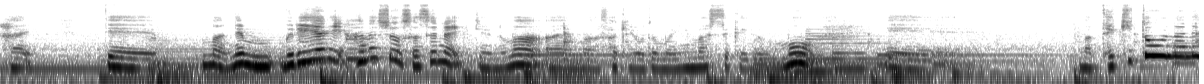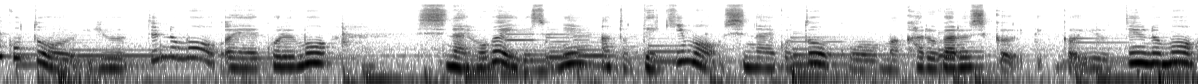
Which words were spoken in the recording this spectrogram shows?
はいでまあね、無理やり話をさせないっていうのは、えまあ、先ほども言いましたけれども、えまあ、適当な、ね、ことを言うっていうのも、えこれも、しない方がいいですよねあとできもしないことをこう、まあ、軽々しく言うっていうのも、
